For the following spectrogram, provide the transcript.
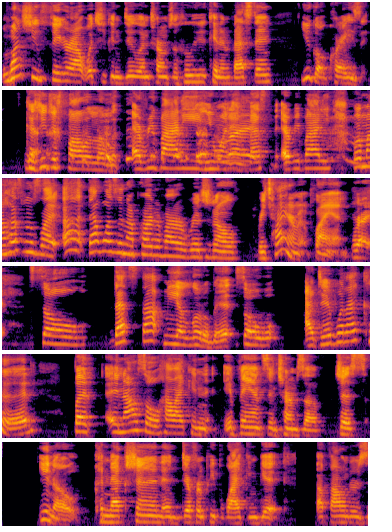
once you figure out what you can do in terms of who you can invest in, you go crazy because Yeah. you just fall in love with everybody and you want Right. to invest in everybody. But my husband was like, ah, that wasn't a part of our original retirement plan. Right. So that stopped me a little bit. So I did what I could, but and also how I can advance in terms of just, you know, connection and different people I can get uh, founders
